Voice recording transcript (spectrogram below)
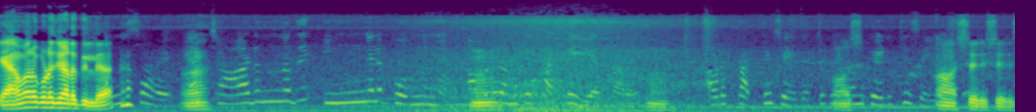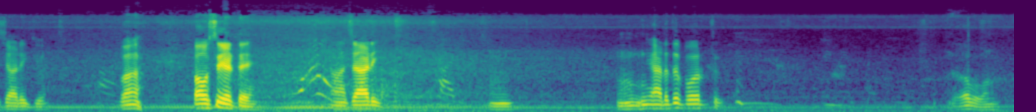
ക്യാമറ കൂടെ ചാടത്തില്ല. ചാടുന്നത് ഇങ്ങനെ ആ ശരി ശരി. ചാടിക്കൂ. അപ്പൊ പൗസ് ചെയ്യട്ടെ. ആ ചാടി. അടുത്ത് പോർത്ത് പോണം.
